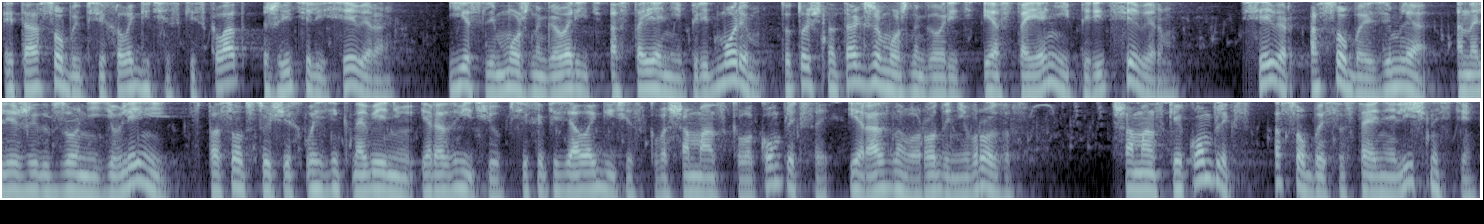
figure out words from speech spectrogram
Это особый психологический склад жителей Севера. Если можно говорить о стоянии перед морем, то точно так же можно говорить и о стоянии перед Севером. Север – особая земля, она лежит в зоне явлений, способствующих возникновению и развитию психофизиологического шаманского комплекса и разного рода неврозов – Шаманский комплекс – особое состояние личности,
